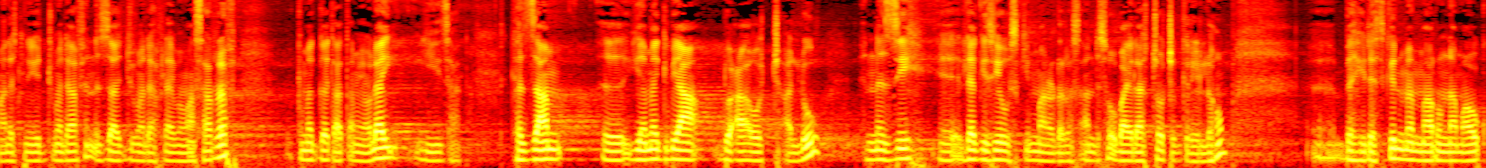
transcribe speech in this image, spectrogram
ማለት ነው የእጁ መዳፍን። እዛ እጁ መዳፍ ላይ በማሳረፍ መገጣጠሚያው ላይ ይይዛል። ከዛም የመግቢያ ዱዓዎች አሉ። እነዚህ ለጊዜው እስኪማር ድረስ አንድ ሰው ባይላቸው ችግር የለውም። በሂደት ግን መማሩና ማወቁ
